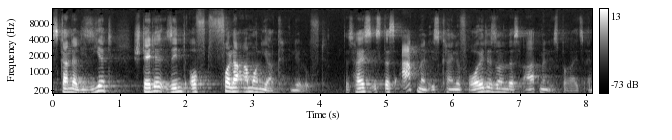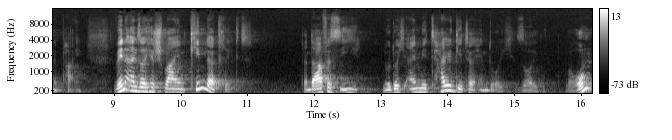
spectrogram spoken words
skandalisiert, Ställe sind oft voller Ammoniak in der Luft. Das heißt, das Atmen ist keine Freude, sondern das Atmen ist bereits eine Pein. Wenn ein solches Schwein Kinder kriegt, dann darf es sie nur durch ein Metallgitter hindurch säugen. Warum?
